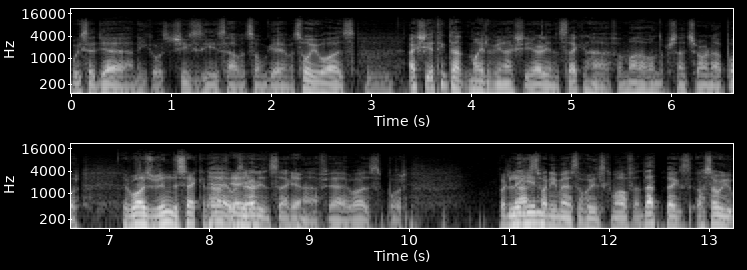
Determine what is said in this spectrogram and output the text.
we said, "Yeah," and he goes, "Jesus, he's having some game." And so he was. Mm. Actually, I think that might have been actually early in the second half. I'm not 100 percent sure on that, but it was in the second yeah, half. It was yeah, early yeah. in the second half. Yeah, it was, but. But like last twenty minutes, the wheels come off, and that begs. Oh, sorry,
